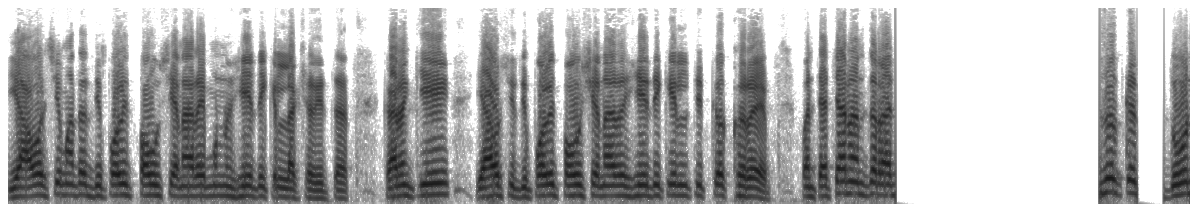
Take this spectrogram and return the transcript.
यावर्षी मात्र दीपावलीत पाऊस येणार आहे म्हणून हे देखील लक्षात द्यायचं. कारण की यावर्षी दीपावलीत पाऊस येणार आहे हे देखील तितकं खरं आहे. पण त्याच्यानंतर राज्य दोन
